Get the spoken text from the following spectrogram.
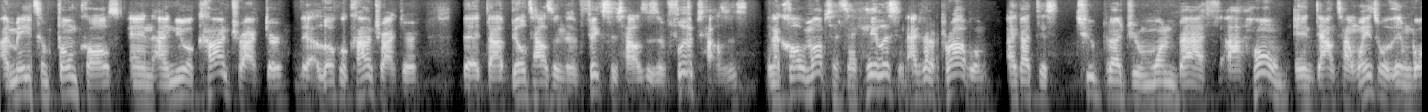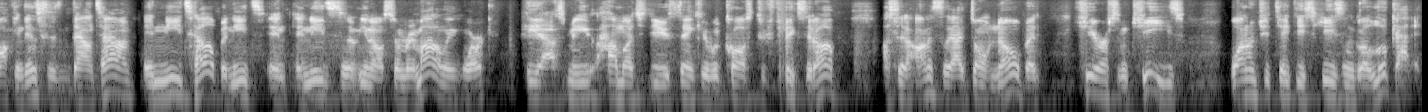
I made some phone calls, and I knew a contractor, a local contractor, that uh, builds houses and fixes houses and flips houses. And I called him up. So I said, "Hey, listen, I got a problem. I got this two bedroom, one bath uh, home in downtown Waynesville, within walking distance downtown. It needs help. It needs it, it needs some, you know some remodeling work." He asked me, "How much do you think it would cost to fix it up?" I said, "Honestly, I don't know, but here are some keys. Why don't you take these keys and go look at it?"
